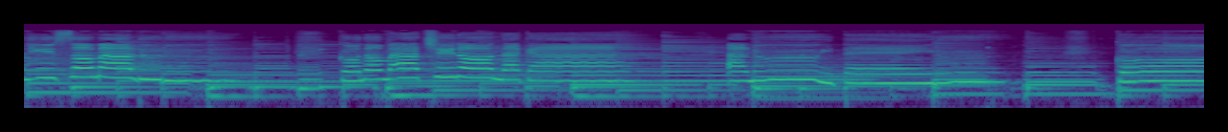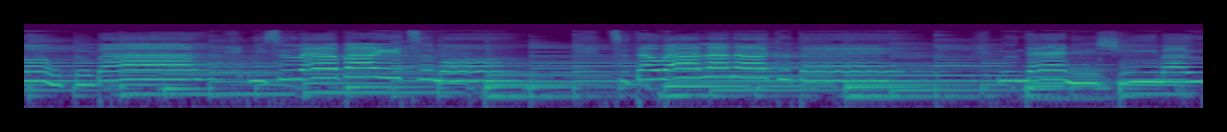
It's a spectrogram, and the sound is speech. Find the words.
に染まるる。この街の中歩いている。言葉にすればいつも伝わらなくて胸にしまう。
